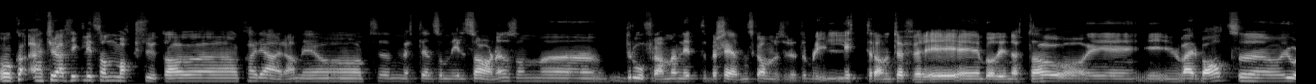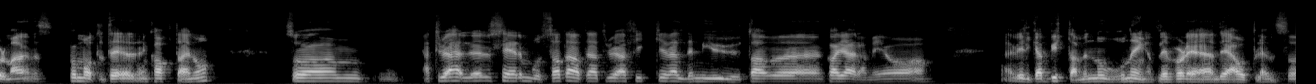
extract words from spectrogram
og jeg tror jeg fikk litt sånn maks ut av eh, karrieren med å møtte en som Nils Arne, som uh, dro fram en litt beskjeden Skammelsrud å bli litt tøffere i, både i nøtta og i, i verbalt. Og gjorde meg på en måte til en kaptein òg. Så um, jeg tror jeg heller ser motsatt. At jeg tror jeg fikk veldig mye ut av karrieren min. og jeg ville ikke ha bytta med noen egentlig for det, det jeg opplevde. Så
